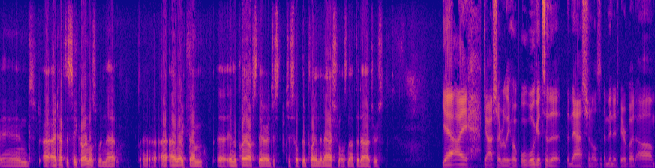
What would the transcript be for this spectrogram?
And I'd have to say Cardinals win that. Uh, I, I like them uh, in the playoffs. There, I just just hope they're playing the Nationals, not the Dodgers. Yeah, I gosh, I really hope we'll, we'll get to the the Nationals in a minute here, but um,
